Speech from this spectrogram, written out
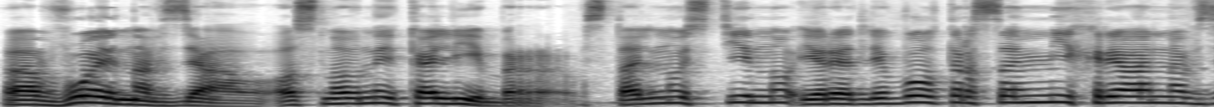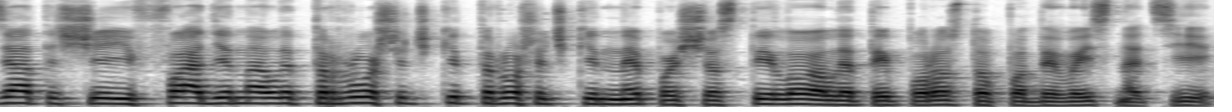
А, Воїна взяв, основний калібр, стальну стіну і Редлі Волтерса міг реально взяти ще і Фадіна, але трошечки, трошечки не пощастило. Але ти просто подивись на ці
